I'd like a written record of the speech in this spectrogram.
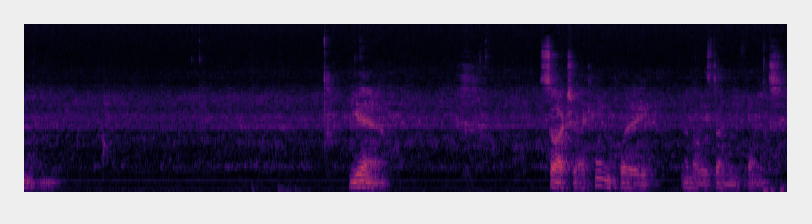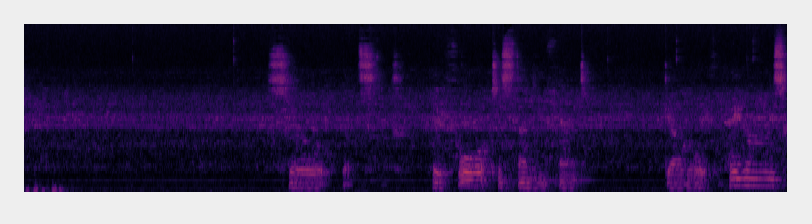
Mhm. Yeah. So actually, I can play another standing point. So let's play four to stand in front. Gargoyle Havens.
